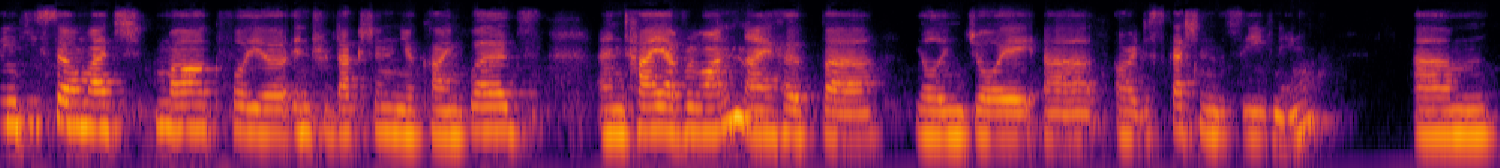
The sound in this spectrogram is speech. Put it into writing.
Thank you so much, Mark, for your introduction and your kind words. And hi, everyone. I hope uh, you'll enjoy uh, our discussion this evening. Um,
